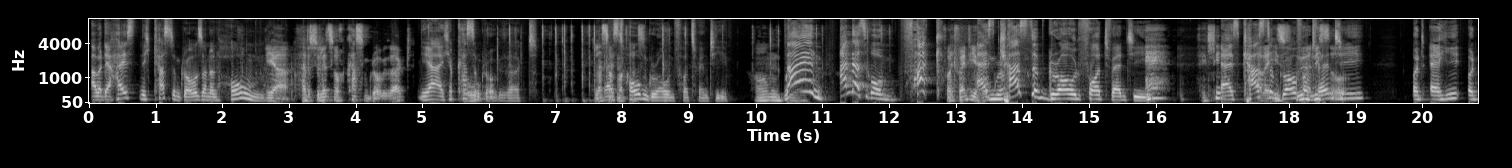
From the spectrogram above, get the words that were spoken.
aber der heißt nicht Custom Grow, sondern Home. Ja. Hattest du letzte Woche Custom Grow gesagt? Ja, ich habe Custom Oh. Grow gesagt. Lass Der doch mal heißt kurz. Homegrown for 20. Home Nein! Andersrum! Fuck! for 20 Er Homegrown? Custom Grown for 20. Hä? Wirklich? Er ist Custom hieß Grow früher for nicht so. 20 und er hi und,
